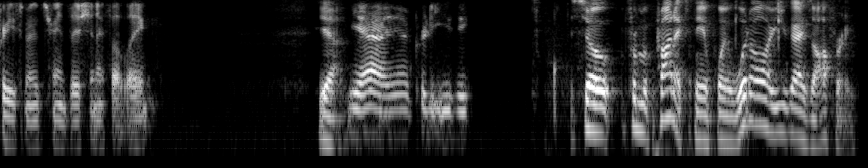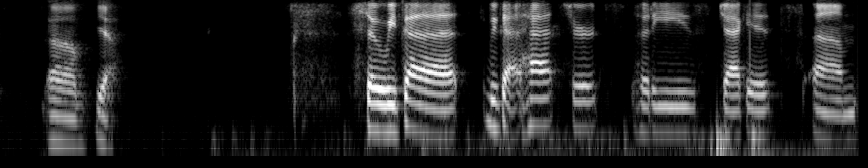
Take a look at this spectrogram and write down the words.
pretty smooth transition I felt like yeah yeah yeah pretty easy so from a product standpoint what all are you guys offering um yeah so we've got we've got hats, shirts, hoodies, jackets. Um,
